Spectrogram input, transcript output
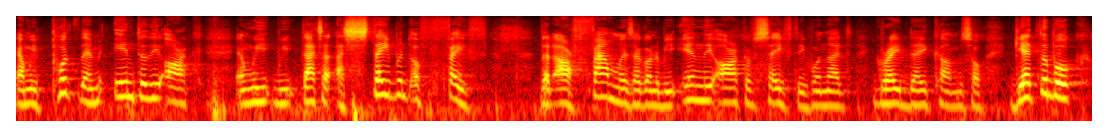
And we put them into the ark. And we, we, that's a, a statement of faith that our families are going to be in the ark of safety when that great day comes. So get the book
